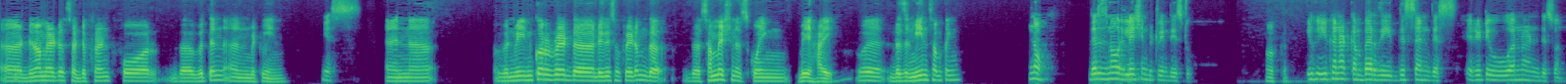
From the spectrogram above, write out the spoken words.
Uh, denominators are different for the within and between. Yes. And uh, when we incorporate the degrees of freedom, the, the summation is going way high. Well, does it mean something? No, there is no relation between these two. Okay. You, you cannot compare the this and this additive one and this one.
